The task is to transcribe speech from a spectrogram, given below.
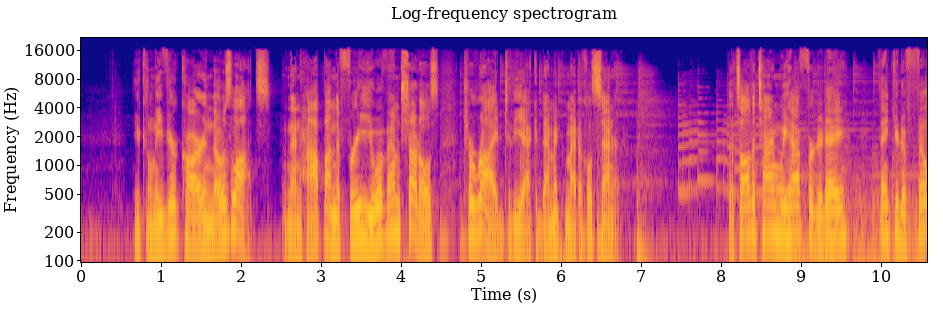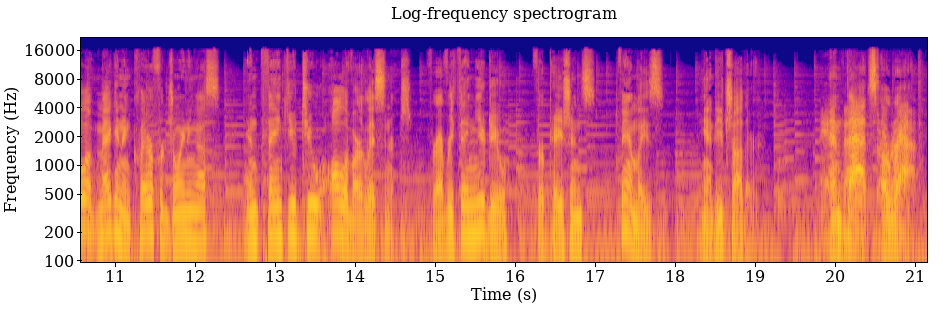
You can leave your car in those lots and then hop on the free U of M shuttles to ride to the Academic Medical Center. That's all the time we have for today. Thank you to Philip, Megan, and Claire for joining us, and thank you to all of our listeners for everything you do for patients, families, and each other. And, And that's a wrap.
